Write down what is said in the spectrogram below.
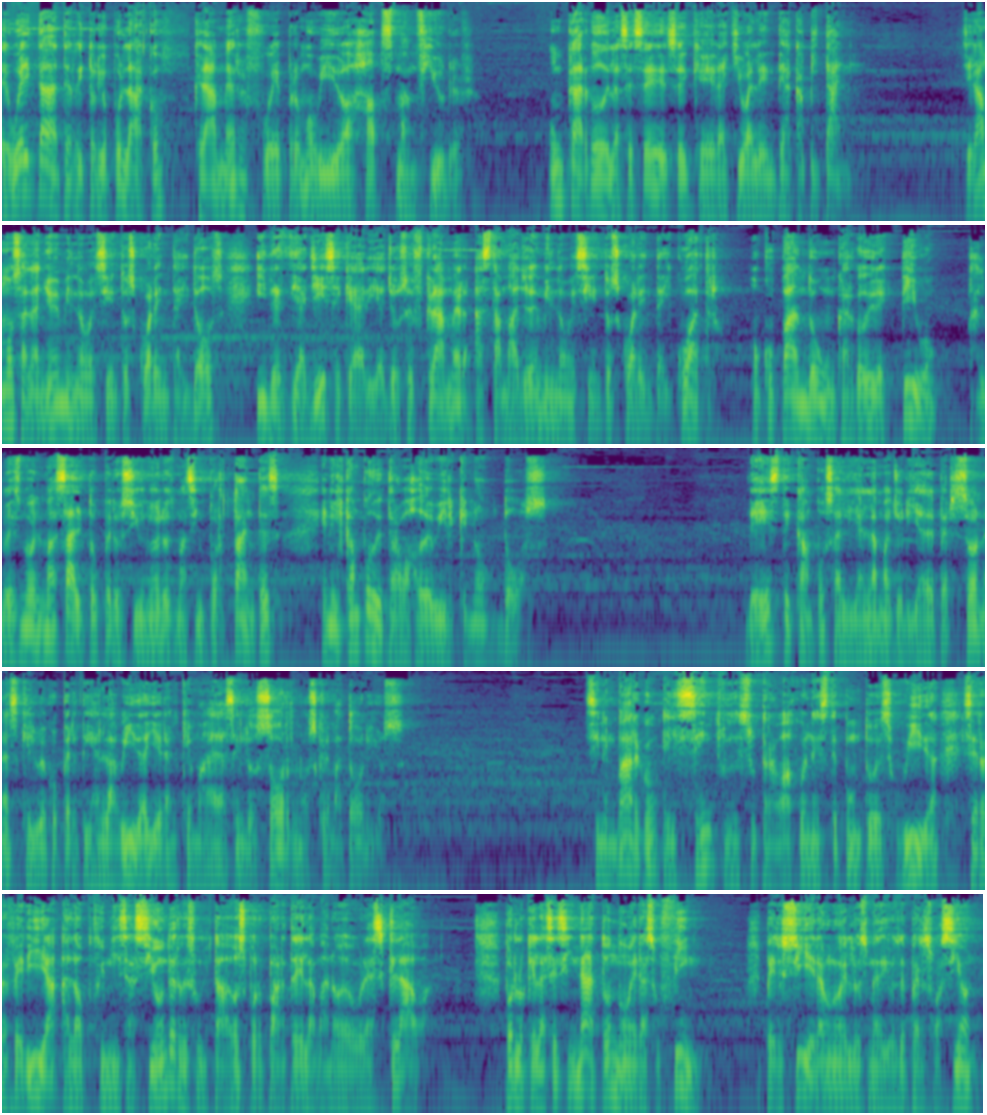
De vuelta a territorio polaco, Kramer fue promovido a Hauptmannführer, un cargo de la CSS que era equivalente a capitán. Llegamos al año de 1942 y desde allí se quedaría Joseph Kramer hasta mayo de 1944, ocupando un cargo directivo, tal vez no el más alto, pero sí uno de los más importantes, en el campo de trabajo de Birkenau II de este campo salían la mayoría de personas que luego perdían la vida y eran quemadas en los hornos crematorios. Sin embargo, el centro de su trabajo en este punto de su vida se refería a la optimización de resultados por parte de la mano de obra esclava, por lo que el asesinato no era su fin, pero sí era uno de los medios de persuasión.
